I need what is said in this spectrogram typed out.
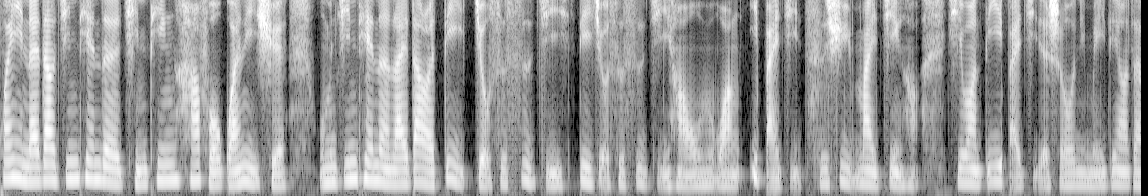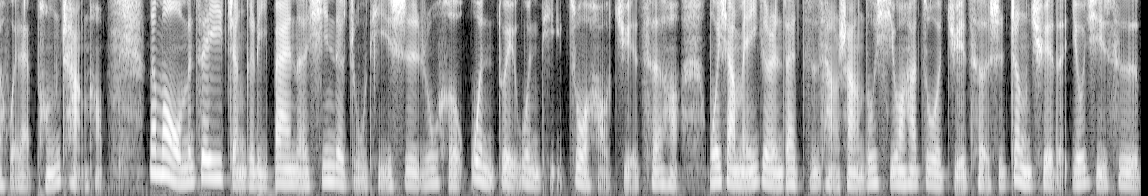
欢迎来到今天的，请听哈佛管理学。我们今天呢来到了第九十四集，第九十四集哈，我们往一百集持续迈进哈。希望第一百集的时候，你们一定要再回来捧场哈。那么我们这一整个礼拜呢，新的主题是如何问对问题，做好决策哈。我想每一个人在职场上都希望他做决策是正确的，尤其是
